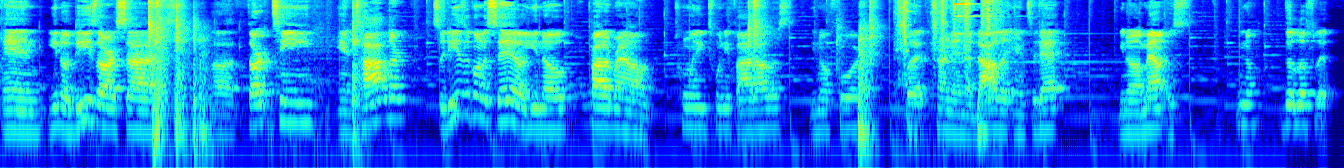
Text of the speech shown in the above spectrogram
And you know, these are size uh, 13 and toddler. So these are gonna sell, you know, probably around 20 $25, you know, for it. But turning a dollar into that, you know, amount is, you know, good little flip.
